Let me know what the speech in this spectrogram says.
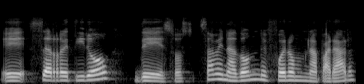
eh, se retiró de esos. ¿Saben a dónde fueron a parar?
